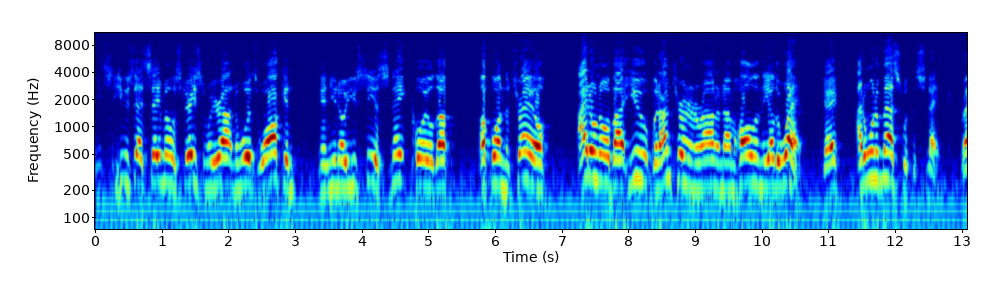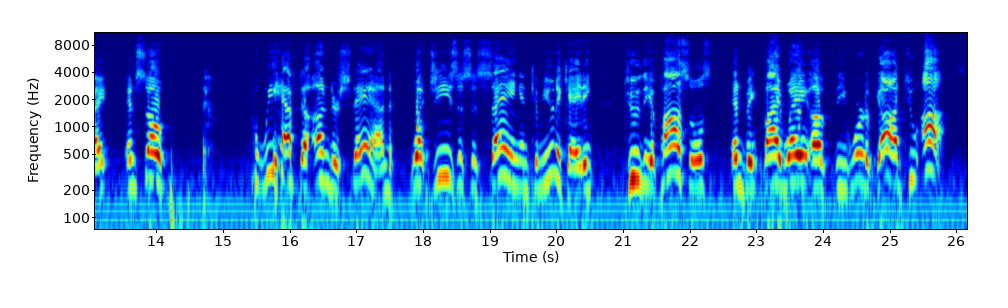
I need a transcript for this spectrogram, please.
use that same illustration where you're out in the woods walking and you know you see a snake coiled up up on the trail, I don't know about you, but I'm turning around and I'm hauling the other way. Okay? I don't want to mess with the snake, right? And so we have to understand what Jesus is saying and communicating to the apostles and by way of the Word of God to us.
